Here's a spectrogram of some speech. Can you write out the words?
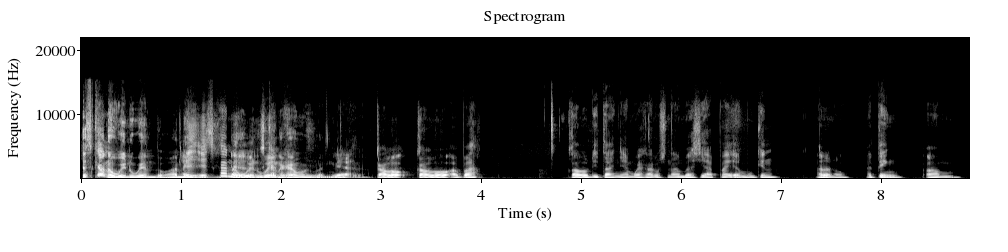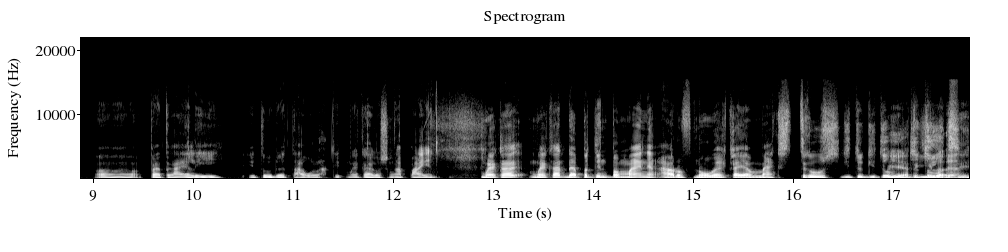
It's kind of win-win though. I mean, It's kinda yeah, win-win. Kind of win-win. Ya, gitu. kalau kalau apa? Kalau ditanya mereka harus nambah siapa ya mungkin I don't know. I think um uh, Pat Riley itu udah tahu lah mereka harus ngapain. Mereka mereka dapetin pemain yang out of nowhere kayak Max Strus gitu-gitu. Iya, itu gila udah, sih.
